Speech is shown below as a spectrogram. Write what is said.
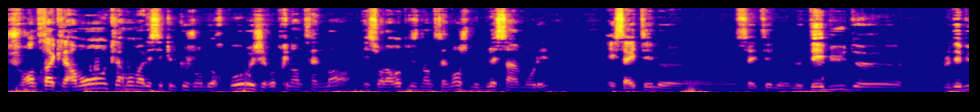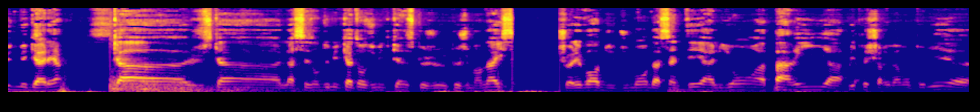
Je rentre à Clermont, Clermont m'a laissé quelques jours de repos, j'ai repris l'entraînement, et sur la reprise d'entraînement, je me blesse à un mollet. Et ça a été le, ça a été le, début de, le début de mes galères jusqu'à jusqu'à la saison 2014-2015 que je que je m'en aille je suis allé voir du, monde à saint à Lyon, à Paris. À... Après, je suis arrivé à Montpellier. Euh,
